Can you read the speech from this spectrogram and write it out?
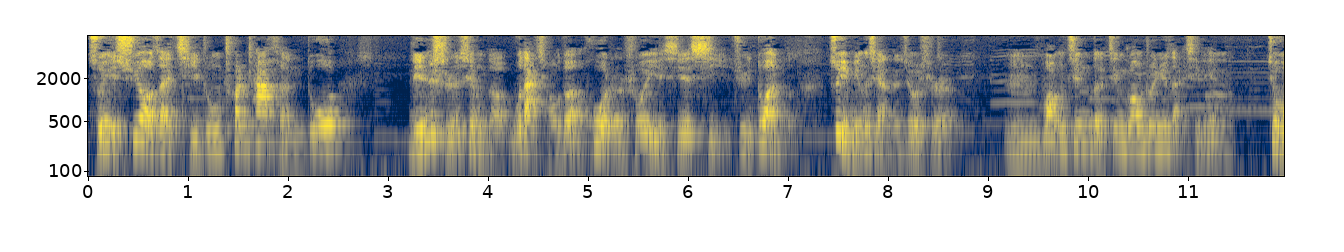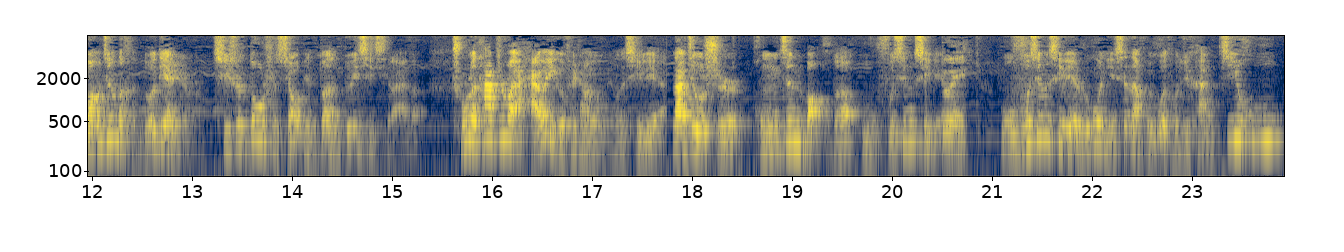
所以需要在其中穿插很多临时性的武打桥段，或者说一些喜剧段子。最明显的就是，嗯，王晶的《精装追女仔》系列，嗯就王晶的很多电影其实都是小品段子堆砌起来的。除了他之外，还有一个非常有名的系列，那就是洪金宝的五福星系列。对，五福星系列，如果你现在回过头去看，几乎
